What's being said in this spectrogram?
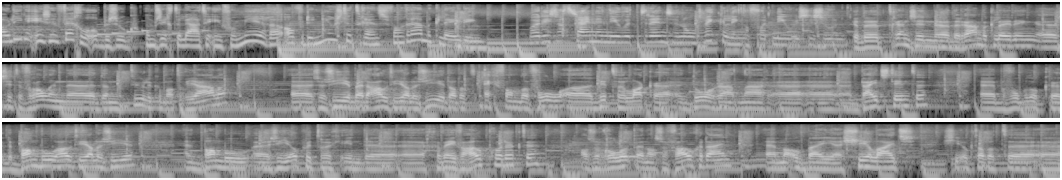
Pauline is in Veghel op bezoek om zich te laten informeren over de nieuwste trends van ramenkleding. Maurice, wat zijn de nieuwe trends en ontwikkelingen voor het nieuwe seizoen? De trends in de ramenkleding eh, zitten vooral in de, de natuurlijke materialen. Uh, zo zie je bij de houten jaloezieën dat het echt van de vol uh, witte lakken doorgaat naar uh, bijtstinten. bijvoorbeeld ook de bamboe houten jaloezieën. En bamboe zie je ook weer terug in de geweven houtproducten. Als een roll-up en als een vouwgordijn. maar ook bij shearlights zie je ook dat het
